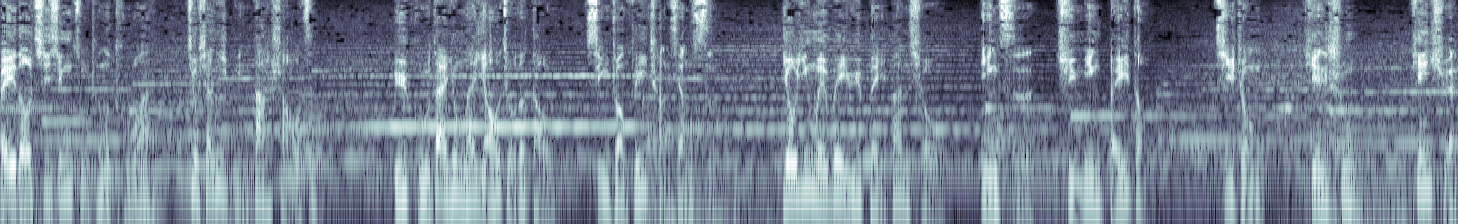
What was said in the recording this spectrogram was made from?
北斗七星组成的图案就像一柄大勺子，与古代用来舀酒的斗形状非常相似。又因为位于北半球，因此取名北斗。其中，天枢、天璇、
